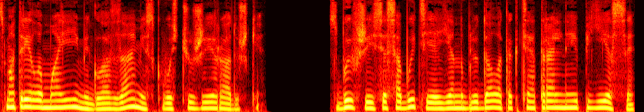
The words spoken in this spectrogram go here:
смотрела моими глазами сквозь чужие радужки. Сбывшиеся события я наблюдала как театральные пьесы,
